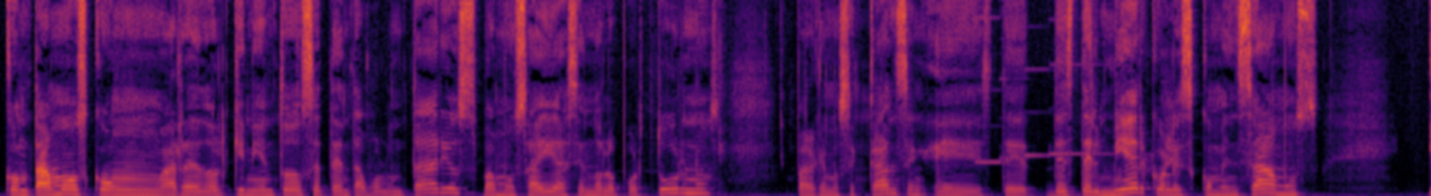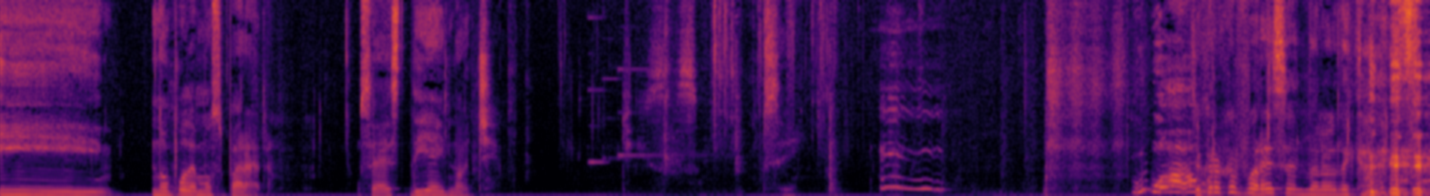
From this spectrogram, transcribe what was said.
contamos con alrededor 570 voluntarios. Vamos a ir haciéndolo por turnos para que no se cansen. Este, desde el miércoles comenzamos y no podemos parar. O sea, es día y noche. Wow. Yo creo que por eso el dolor de cabeza.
